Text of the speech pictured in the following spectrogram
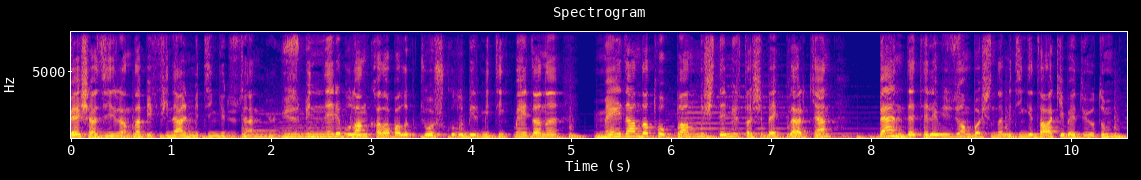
5 Haziran'da bir final mitingi düzenliyor. Yüz binleri bulan kalabalık coşkulu bir miting meydanı. Meydanda toplanmış Demirtaş'ı beklerken ben de televizyon başında mitingi takip ediyordum.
